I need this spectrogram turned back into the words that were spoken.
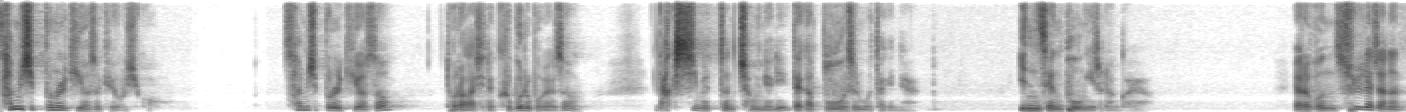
30분을 기어서 교회 오시고 30분을 기어서 돌아가시는 그분을 보면서 낙심했던 청년이 내가 무엇을 못하겠냐. 인생 부흥이 일어난 거예요. 여러분, 순례자는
